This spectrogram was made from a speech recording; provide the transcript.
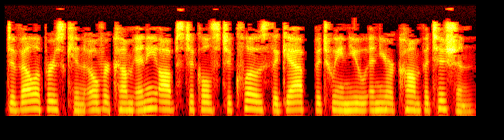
developers can overcome any obstacles to close the gap between you and your competition.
